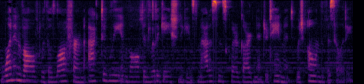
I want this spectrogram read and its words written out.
one involved with a law firm actively involved in litigation against Madison Square Garden Entertainment, which owned the facility.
